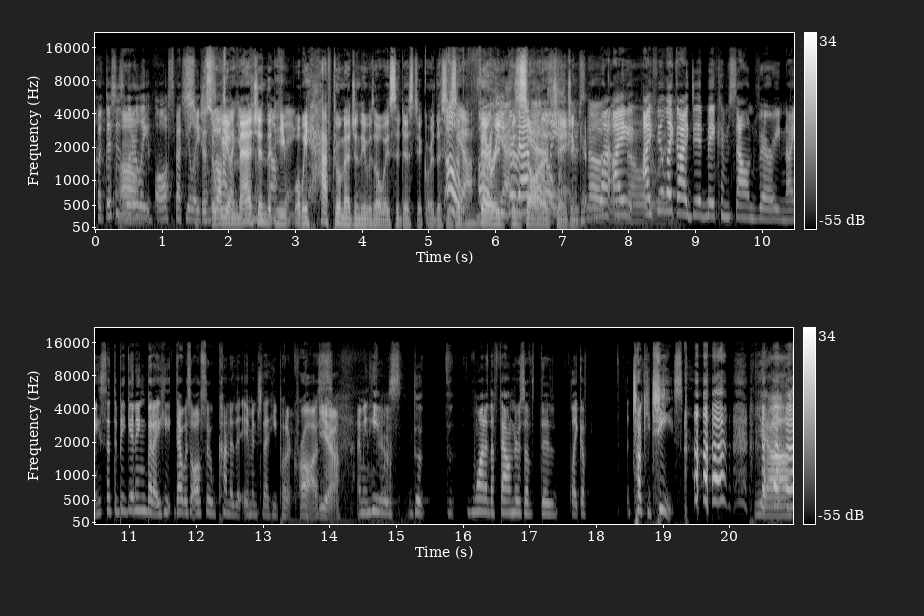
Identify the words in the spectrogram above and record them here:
But this is literally Um, all speculation. this so we speculation. imagine that he. Well, we have to imagine that he was always sadistic, or this is Oh, a yeah. Oh, very yeah. bizarre There's no change in character. No, Well, I no I feel way. like I did make him sound very nice at the beginning, but I he, that was also kind of the image that he put across. Yeah. I mean, he Yeah. was the, the one of the founders of the like a Chuck E. Cheese. Yeah.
